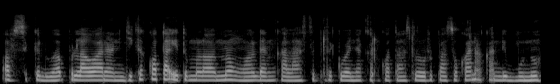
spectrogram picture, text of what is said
Opsi kedua, perlawanan. Jika kota itu melawan Mongol dan kalah seperti kebanyakan kota, seluruh pasukan akan dibunuh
